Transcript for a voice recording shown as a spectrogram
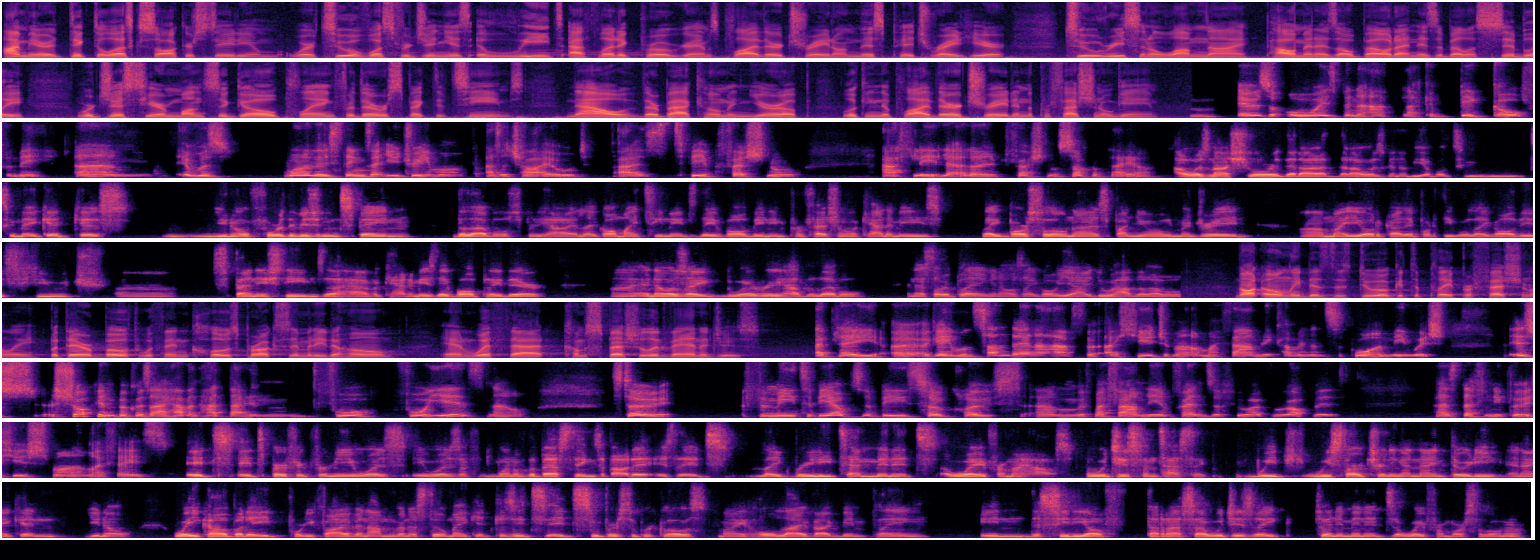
I'm here at Dick Dlesk Soccer Stadium, where two of West Virginia's elite athletic programs ply their trade on this pitch right here. Two recent alumni, Pau Jimenez Albelda and Isabella Sibley, were just here months ago playing for their respective teams. Now they're back home in Europe looking to ply their trade in the professional game. It was always been a, like a big goal for me. Um, it was one of those things that you dream of as a child, as to be a professional athlete, let alone a professional soccer player. I was not sure that I that I was going to be able to to make it because you know fourth division in Spain the level is pretty high. Like all my teammates, they've all been in professional academies like Barcelona, Espanyol, Madrid, uh, Mallorca, Deportivo, like all these huge uh, Spanish teams that have academies. They've all played there, uh, and I was like, do I really have the level? And I started playing, and I was like, oh yeah, I do have the level. Not only does this duo get to play professionally, but they are both within close proximity to home, and with that comes special advantages. I play a, game on Sunday and I have a huge amount of my family coming and supporting me, which is shocking because I haven't had that in four four years now. So for me to be able to be so close um, with my family and friends of who I grew up with has definitely put a huge smile on my face. It's it's perfect for me. It was it was a, one of the best things about it is that it's like really 10 minutes away from my house, which is fantastic. We we start training at 9:30 and I can, you know, wake up at 8:45 and I'm to still make it cuz it's it's super super close. My whole life I've been playing in the city of Terrassa, which is like 20 minutes away from Barcelona.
